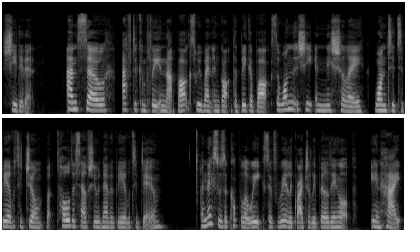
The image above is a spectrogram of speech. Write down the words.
she did it. And so after completing that box, we went and got the bigger box, the one that she initially wanted to be able to jump, but told herself she would never be able to do. And this was a couple of weeks of really gradually building up in height.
